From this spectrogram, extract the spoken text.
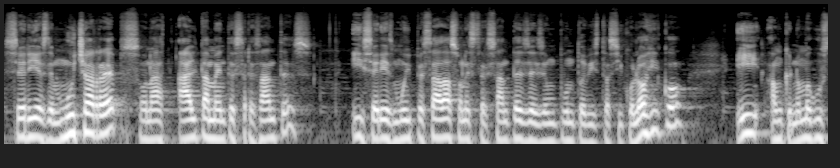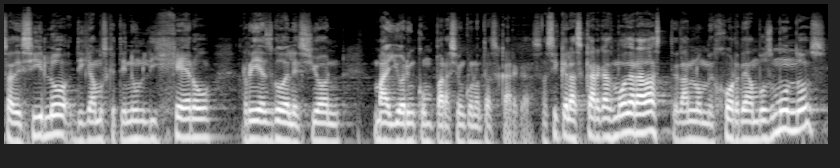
series de muchas reps son altamente estresantes y series muy pesadas son estresantes desde un punto de vista psicológico y, aunque no me gusta decirlo, digamos que tiene un ligero riesgo de lesión mayor en comparación con otras cargas. Así que las cargas moderadas te dan lo mejor de ambos mundos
